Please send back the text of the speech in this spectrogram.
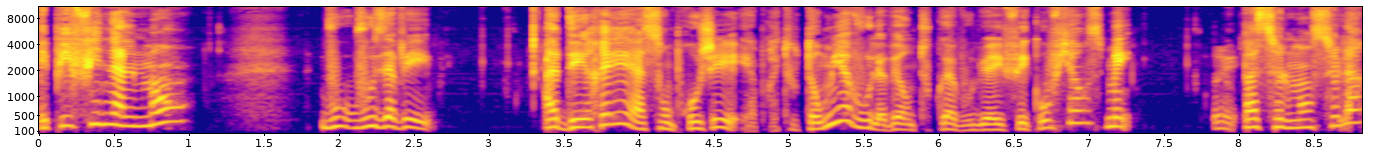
Et puis finalement, vous, vous avez adhéré à son projet, et après tout tant mieux, vous l'avez en tout cas, vous lui avez fait confiance, mais pas seulement cela.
